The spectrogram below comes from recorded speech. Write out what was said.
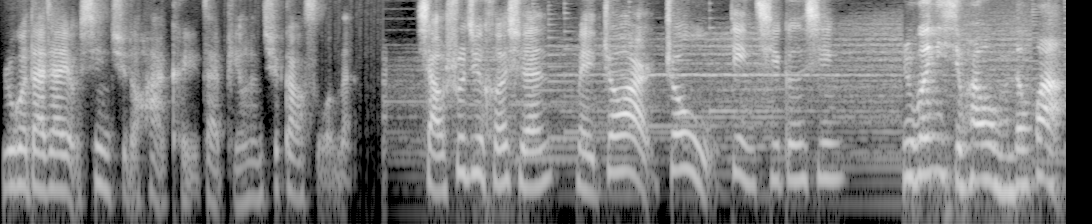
如果大家有兴趣的话，可以在评论区告诉我们。小数据和弦每周二、周五定期更新。如果你喜欢我们的话，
